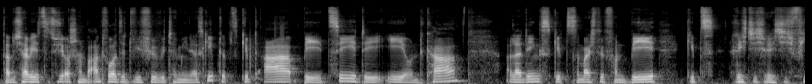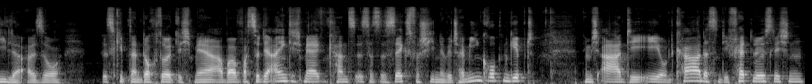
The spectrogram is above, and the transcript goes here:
dadurch habe ich jetzt natürlich auch schon beantwortet, wie viele Vitamine es gibt. Es gibt A, B, C, D, E und K. Allerdings gibt es zum Beispiel von B gibt's richtig, richtig viele. Also es gibt dann doch deutlich mehr. Aber was du dir eigentlich merken kannst, ist, dass es sechs verschiedene Vitamingruppen gibt, nämlich A, D, E und K, das sind die fettlöslichen,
